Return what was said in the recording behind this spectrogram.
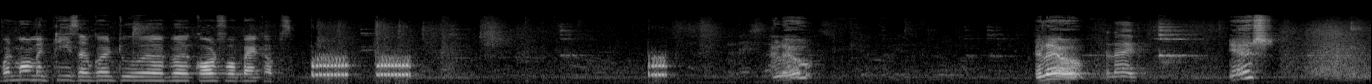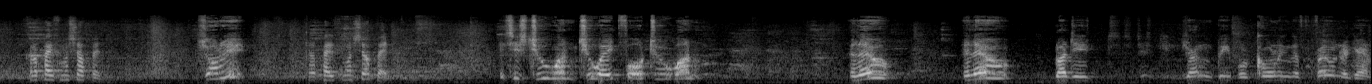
One moment, please. I'm going to uh, uh, call for backups. Hello? Hello? Hello. Yes? Can I pay for my shopping? Sorry? It is 212841. Hello? Hello? Bloody young people calling the phone again.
